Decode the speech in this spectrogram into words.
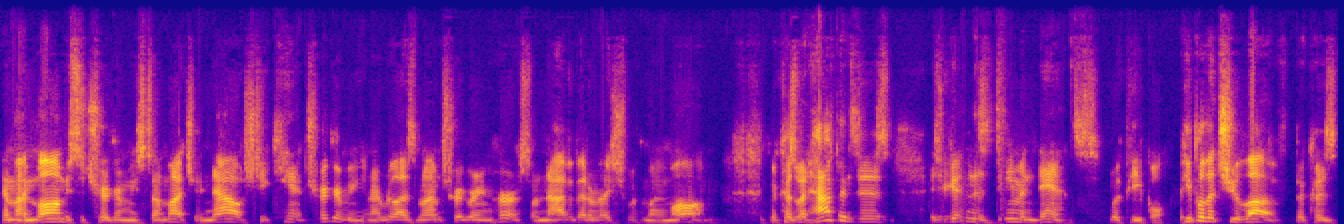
and my mom used to trigger me so much, and now she can't trigger me. And I realized when I'm triggering her, so now I have a better relationship with my mom. Because what happens is, is you get in this demon dance with people, people that you love, because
